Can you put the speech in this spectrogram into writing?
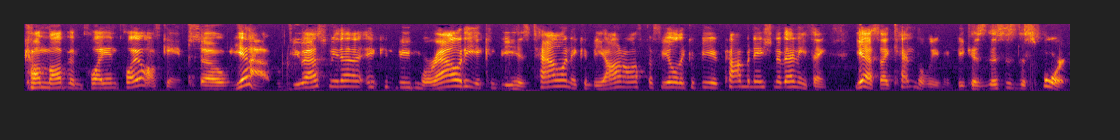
come up and play in playoff games. So yeah, if you ask me that, it can be morality, it can be his talent, it can be on off the field, it could be a combination of anything. Yes, I can believe it because this is the sport,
